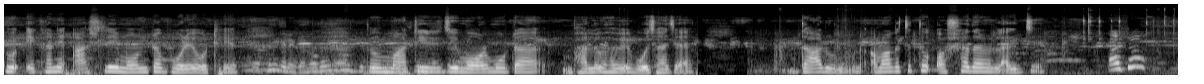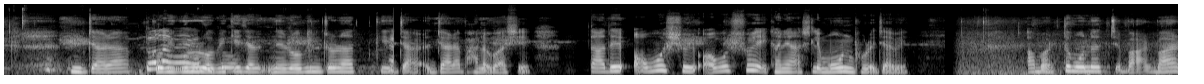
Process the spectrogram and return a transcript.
তো এখানে আসলে মনটা ভরে ওঠে। তো মাটির যে মর্মটা ভালোভাবে বোঝা যায়। দারুণ মানে আমার কাছে তো অসাধারণ লাগছে। যারা কবিগুরু রবিকে রবীন্দ্রনাথকে যারা ভালোবাসে, তাদের অবশ্যই অবশ্যই এখানে আসলে মন ভরে যাবে। আমার তো মনে হচ্ছে বারবার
